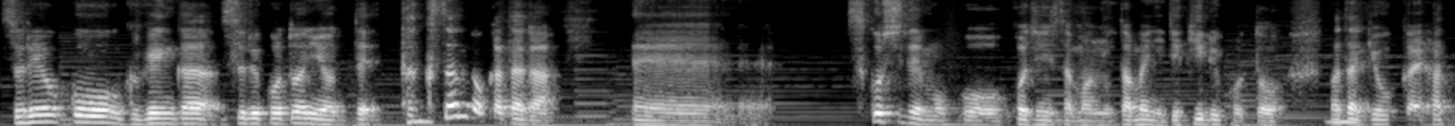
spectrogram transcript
それをこう具現化することによって、たくさんの方が、えー少しでもこう個人様のためにできること、また業界発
